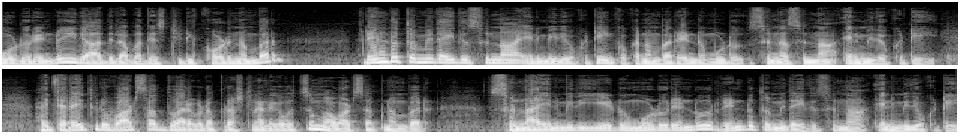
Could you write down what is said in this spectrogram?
మూడు రెండు ఇది ఆదిలాబాద్ ఎస్టీడీ కోడ్ నంబర్. రెండు తొమ్మిది ఐదు సున్నా ఎనిమిది ఒకటి ఇంకొక నంబర్ రెండు మూడు సున్నా సున్నా ఎనిమిది ఒకటి. అయితే రైతులు వాట్సాప్ ద్వారా కూడా ప్రశ్నలు అడగవచ్చు మా వాట్సాప్ నంబర్ సున్నా ఎనిమిది ఏడు మూడు రెండు రెండు తొమ్మిది ఐదు సున్నా ఎనిమిది ఒకటి.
